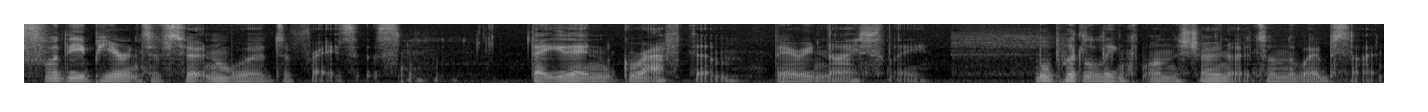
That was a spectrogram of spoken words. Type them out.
for the appearance of certain words or phrases. They then graph them very nicely. We'll put a link on the show notes on the website.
